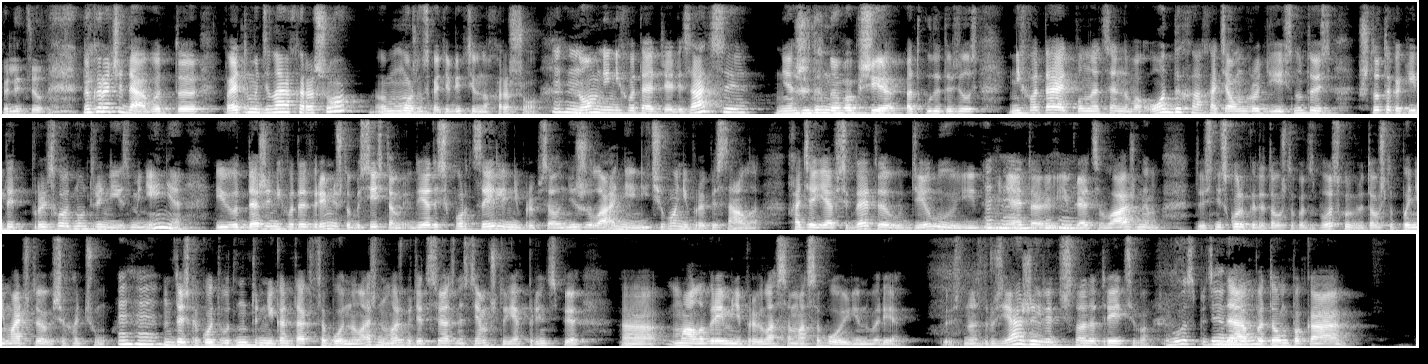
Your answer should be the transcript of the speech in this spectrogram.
полетел. Ну, короче, да, вот э, поэтому дела хорошо, э, можно сказать, объективно хорошо, но мне не хватает реализации, неожиданно вообще откуда это взялось. Не хватает полноценного отдыха, хотя он вроде есть. Ну, то есть что-то какие-то происходят внутренние изменения, и вот даже не хватает времени, чтобы сесть там. Я до сих пор цели не прописала, ни желания, ничего не прописала. Хотя я всегда это делаю, и для uh-huh, меня это uh-huh. является важным. То есть не сколько для того, чтобы это сбылось, сколько для того, чтобы понимать, что я вообще хочу. Uh-huh. Ну, то есть какой-то вот внутренний контакт с собой налажен. Может быть, это связано с тем, что я, в принципе, а, мало времени провела сама собой в январе. То есть у нас друзья жили числа до третьего. Господи, Да, ну... потом пока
